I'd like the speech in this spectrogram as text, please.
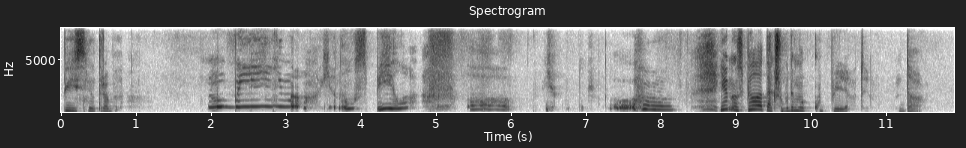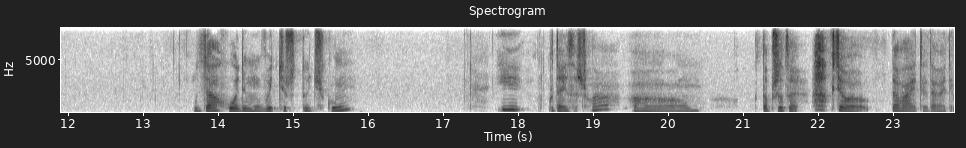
пісню треба. Ну, блін, я не успіла. О. О. Я не успіла так, що будемо купляти. Да. Заходимо в цю штучку. І куди я зайшла? А, стоп, що це? Все, давайте, давайте.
